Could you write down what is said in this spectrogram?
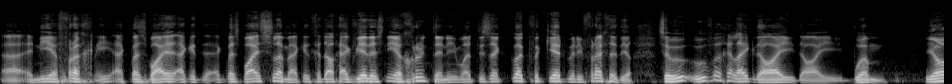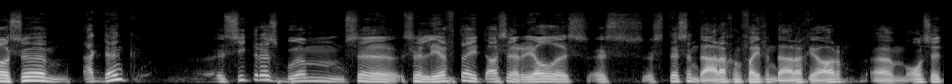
uh en nie 'n vrug nie. Ek was baie ek het ek was baie slim. Ek het gedag ek weet dis nie 'n groente nie, maar dis ek ook verkeerd met die vrugte deel. So hoe hoe vergelyk daai daai boom? Ja, so ek dink 'n sitrusboom se se leeftyd as 'n reël is is is tussen 30 en 35 jaar. Ehm um, ons het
